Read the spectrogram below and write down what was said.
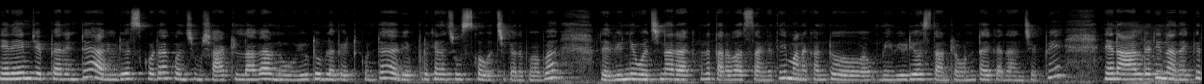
నేనేం చెప్పానంటే ఆ వీడియోస్ కూడా కొంచెం షార్ట్ లాగా నువ్వు యూట్యూబ్లో పెట్టుకుంటే అవి ఎప్పటికైనా చూసుకోవచ్చు కదా బాబా. రెవెన్యూ వచ్చినా రాకపోయినా తర్వాత సంగతి మనకంటూ మీ వీడియోస్ దాంట్లో ఉంటాయి కదా అని చెప్పి నేను ఆల్రెడీ నా దగ్గర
